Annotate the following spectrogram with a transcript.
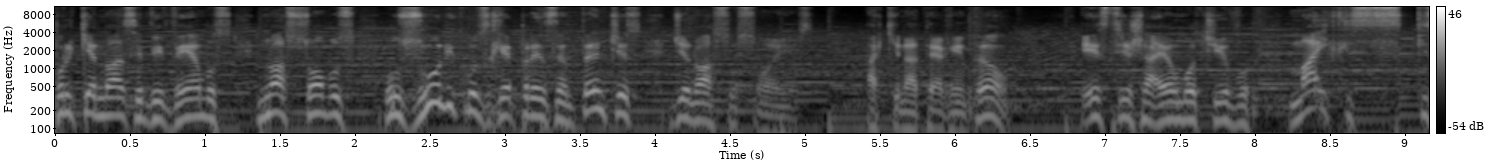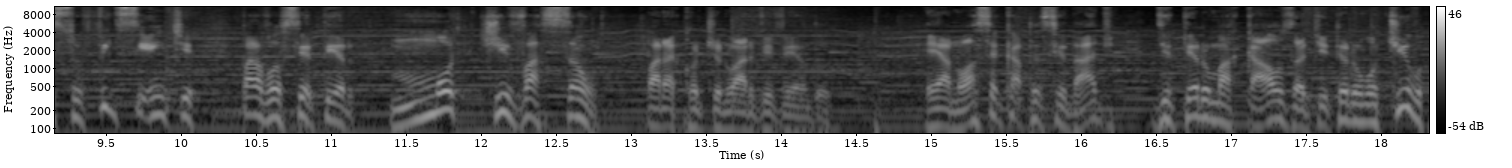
porque nós vivemos, nós somos os únicos representantes de nossos sonhos. Aqui na Terra, então, este já é o motivo mais que suficiente para você ter motivação para continuar vivendo. É a nossa capacidade de ter uma causa, de ter um motivo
